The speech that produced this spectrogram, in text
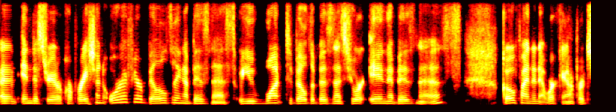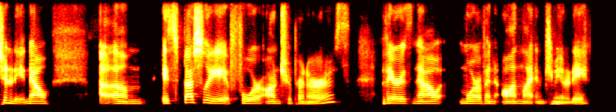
an industry or corporation, or if you're building a business or you want to build a business, you're in a business, go find a networking opportunity. Now, um, especially for entrepreneurs, there is now more of an online community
